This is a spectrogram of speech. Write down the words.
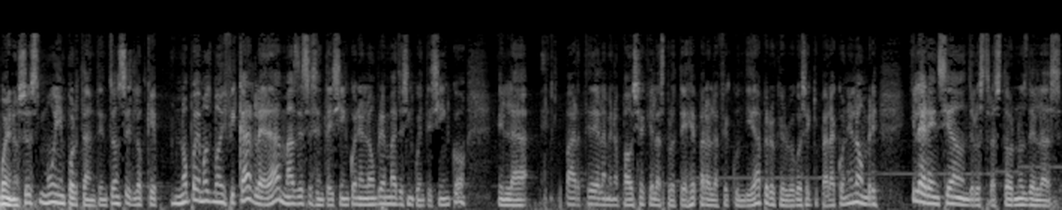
Bueno, eso es muy importante. Entonces, lo que no podemos modificar, la edad, más de 65 en el hombre, más de 55 en la parte de la menopausia que las protege para la fecundidad, pero que luego se equipara con el hombre, y la herencia donde los trastornos de, las,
